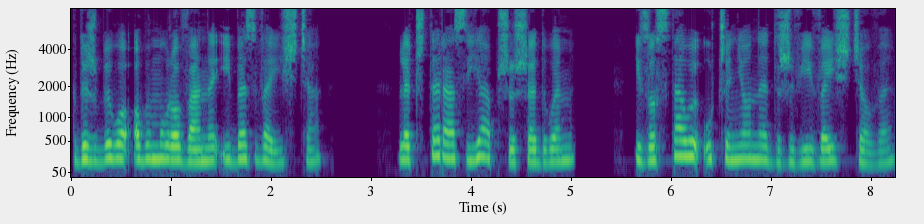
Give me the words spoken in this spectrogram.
gdyż było obmurowane i bez wejścia. Lecz teraz ja przyszedłem i zostały uczynione drzwi wejściowe.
